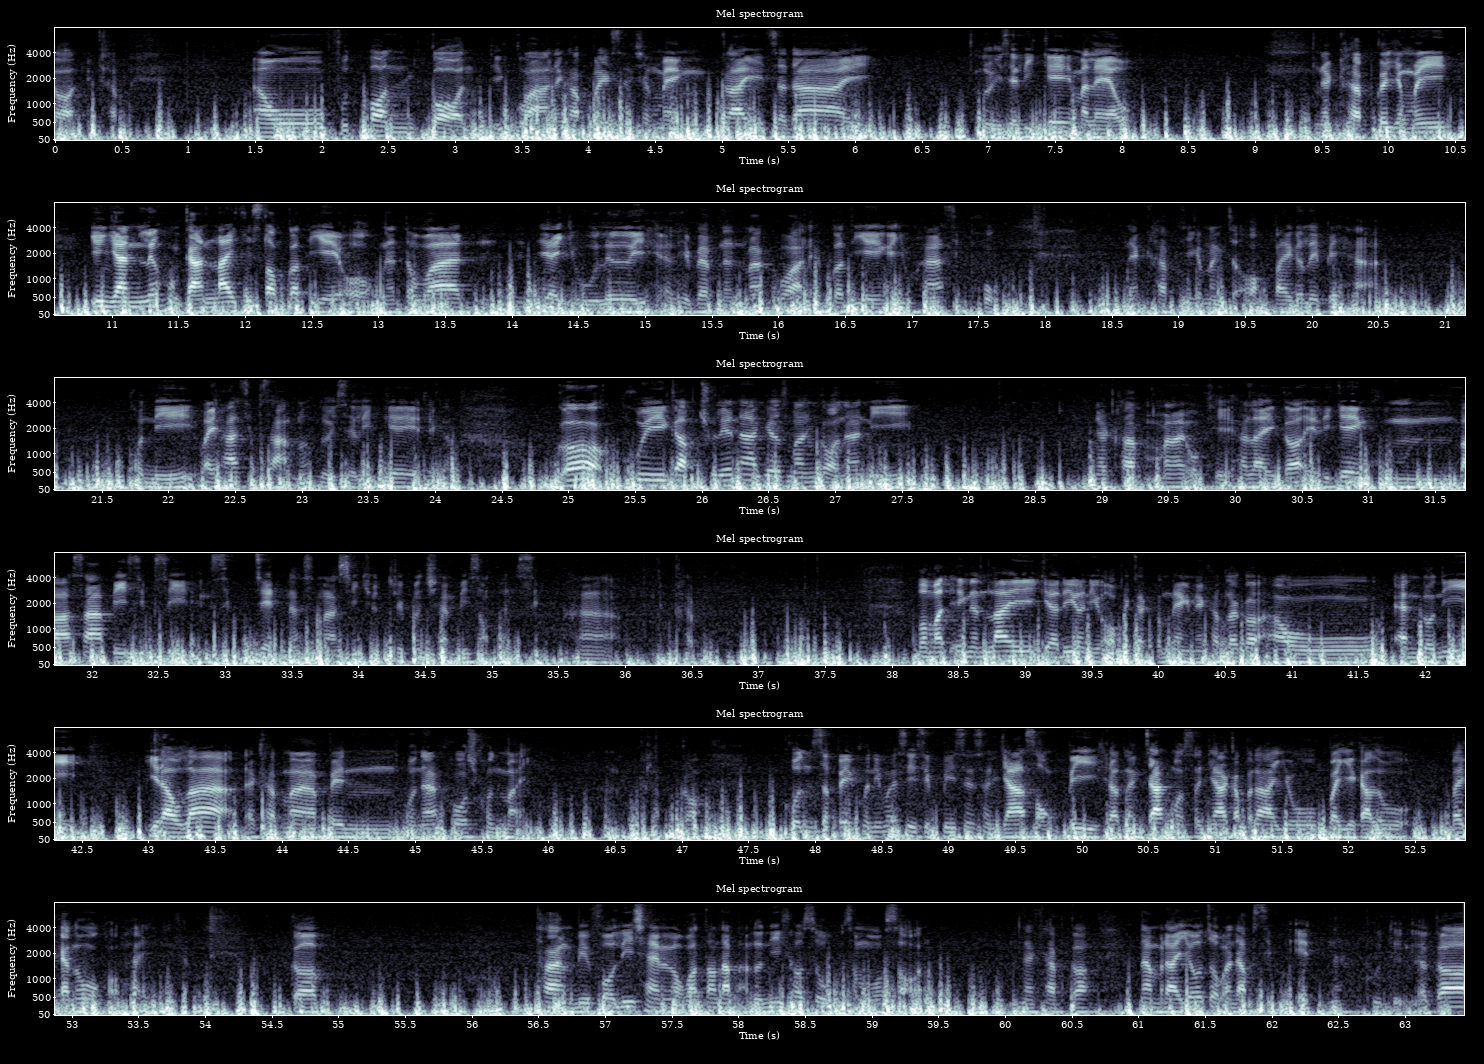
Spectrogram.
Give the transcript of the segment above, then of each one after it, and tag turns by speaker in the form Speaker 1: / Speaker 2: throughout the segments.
Speaker 1: ก่อนนะครับเอาฟุตบอลก่อนดีกว่านะครับบริษัทแชงแมงใกล้จะได้ลุยเซริเก้มาแล้วนะครับก็ยังไม่ยืนยันเรื่องของการไล่คริสตอฟกอติเยออกนะแต่ว่าอย่าอยู่เลยอะไรแบบนั้นมากกว่านะครับกอติเยอายุ 56 นะครับ ที่กำลังจะออกไปก็เลยไปหาคนนี้วัย 53เนาะลุยเซริเก้นะครับก็คุยกับชูเลนาเกลสมันก่อนหน้านี้น มาโอเคอะไรก็เอ็นริเก้คุมบาซ่าปี 14ถึง17 นะ สมาชิกชุดทริปเปิลแชมป์ปี 2015 นะครับบอร์นมัธเองนั้นไล่แกรี่ โอนีลออกไปจากตำแหน่งนะครับ แล้วก็เอาอันโดนีอิราโอล่านะครับมาเป็นหัวหน้าโค้ชคนใหม่นะครับก็คนสเปนคนนี้วัย40 ปีเซ็นสัญญา 2 ปีครับ หลังจากหมดสัญญากับรายโยบาเยกาโล บาเยกาโนขออภัยนะครับก็ ทางบิลโฟลีย์แชมป์บอกว่าต้อนรับอันโดนีเข้าสู่สโมสรนะครับก็นำรายโยจบอันดับ 11 นะ พูดถึงแล้วก็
